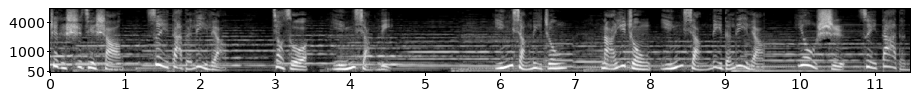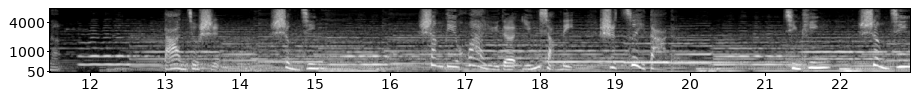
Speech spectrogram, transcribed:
这个世界上最大的力量叫做影响力。影响力中，哪一种影响力的力量？又是最大的呢？答案就是圣经。上帝话语的影响力是最大的，请听《圣经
